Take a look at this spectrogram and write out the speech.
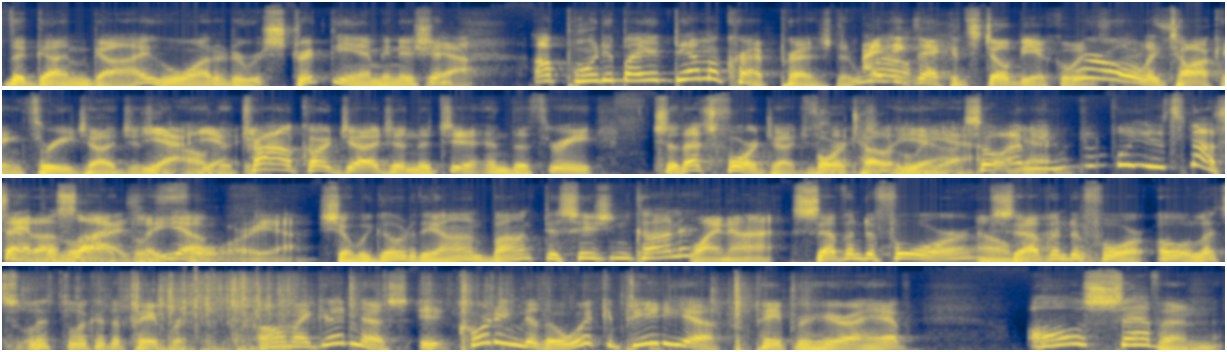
the gun guy who wanted to restrict the ammunition. Yeah. Appointed by a Democrat president. I think that could still be a coincidence. we're only talking three judges Yeah, now. yeah, the trial court judge and the and the three. So that's four judges. Four actually, total, yeah, So I mean, well, it's not Sample that unlikely. yeah. four, yeah. Shall we go to the en banc decision, Connor? Why not? Seven to four. Oh, seven my. to four. Oh, let's let's look at the paper. Oh my goodness! According to the Wikipedia paper here, I have. All seven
